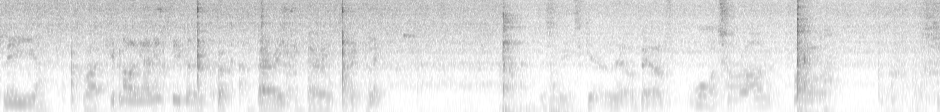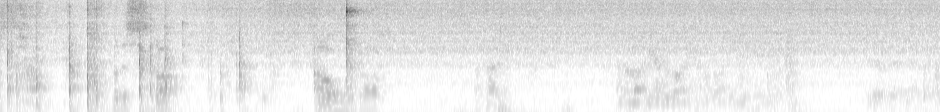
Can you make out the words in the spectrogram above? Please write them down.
quickly, right, keep an eye on the onions, you're going to cook very, very quickly. Just need to get a little bit of water on for, for the stock. Oh my god. Okay. Have I got any, have I got any, have I got any here? A little bit, a little bit?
